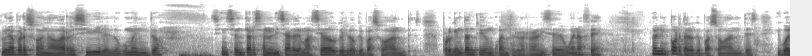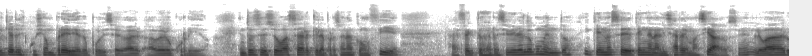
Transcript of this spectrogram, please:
Que una persona va a recibir el documento sin sentarse a analizar demasiado qué es lo que pasó antes, porque en tanto y en cuanto lo realice de buena fe, no le importa lo que pasó antes y cualquier discusión previa que pudiese haber, ocurrido. Entonces eso va a hacer que la persona confíe a efectos de recibir el documento y que no se detenga a analizar demasiados. ¿eh? Le va a dar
